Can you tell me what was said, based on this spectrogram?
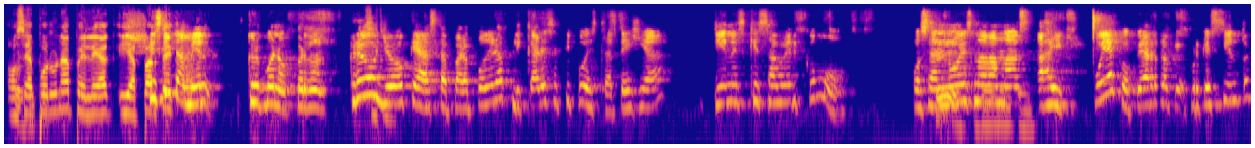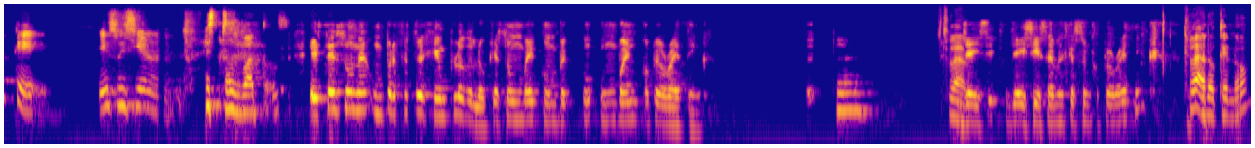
O sea, por una pelea y aparte... Es que también, bueno, perdón, creo yo que hasta para poder aplicar ese tipo de estrategia tienes que saber cómo. O sea, no es nada más, ay, voy a copiar lo que, porque siento que eso hicieron estos vatos. Este es un perfecto ejemplo de lo que es un buen, un buen copywriting. Claro. Claro. JC, ¿sabes qué es un copywriting? Claro que no.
